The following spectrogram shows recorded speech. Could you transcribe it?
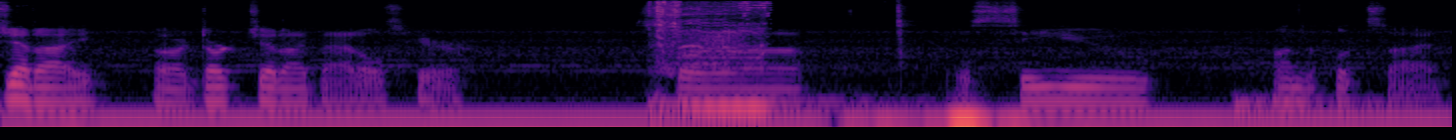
Jedi or Dark Jedi battles here. So uh, we'll see you on the flip side.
